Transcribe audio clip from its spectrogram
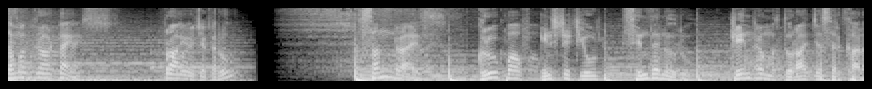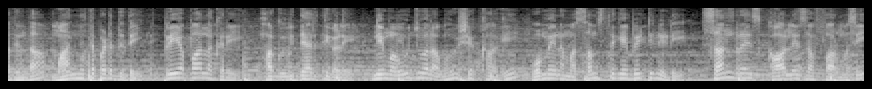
ಸಮಗ್ರ ಟೈಮ್ಸ್ ಪ್ರಾಯೋಜಕರು Sunrise group of institute Sindhanur. ಕೇಂದ್ರ ಮತ್ತು ರಾಜ್ಯ ಸರ್ಕಾರದಿಂದ ಮಾನ್ಯತೆ ಪಡೆದಿದೆ. ಪ್ರಿಯ ಪಾಲಕರೇ ಹಾಗೂ ವಿದ್ಯಾರ್ಥಿಗಳೇ ನಿಮ್ಮ ಉಜ್ವಲ ಭವಿಷ್ಯಕ್ಕಾಗಿ ಒಮ್ಮೆ ನಮ್ಮ ಸಂಸ್ಥೆಗೆ ಭೇಟಿ ನೀಡಿ. Sunrise college of pharmacy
